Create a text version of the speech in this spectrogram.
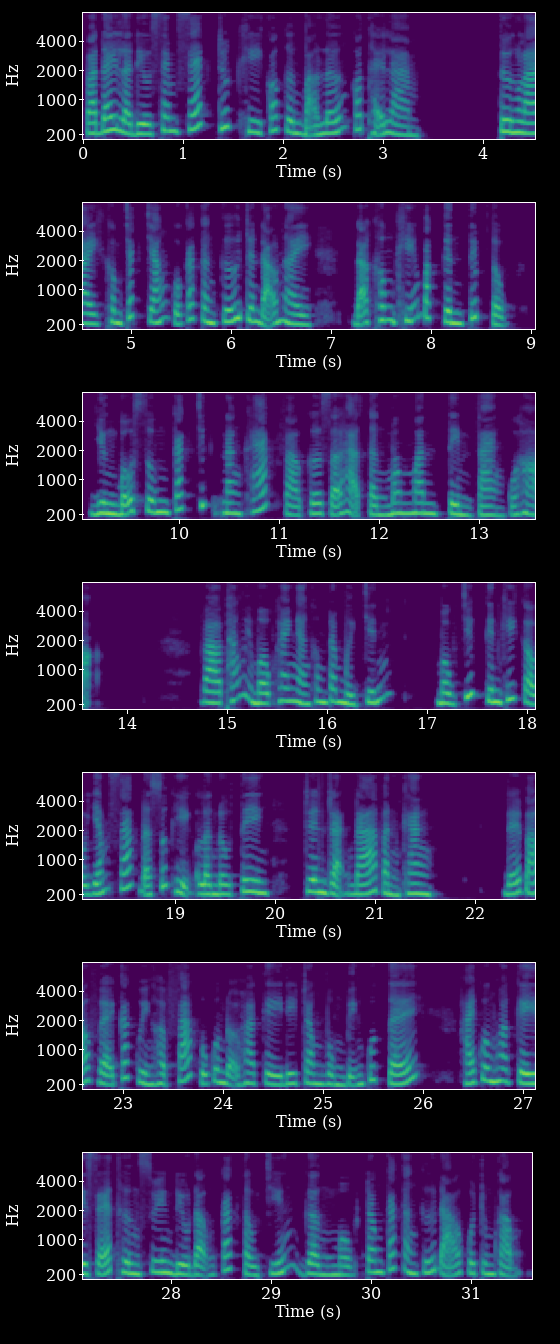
Và đây là điều xem xét trước khi có cơn bão lớn có thể làm. Tương lai không chắc chắn của các căn cứ trên đảo này đã không khiến Bắc Kinh tiếp tục dừng bổ sung các chức năng khác vào cơ sở hạ tầng mong manh tiềm tàng của họ. Vào tháng 11 2019, một chiếc kinh khí cầu giám sát đã xuất hiện lần đầu tiên trên rạn đá Vành Khăn. Để bảo vệ các quyền hợp pháp của quân đội Hoa Kỳ đi trong vùng biển quốc tế, Hải quân Hoa Kỳ sẽ thường xuyên điều động các tàu chiến gần một trong các căn cứ đảo của Trung Cộng.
